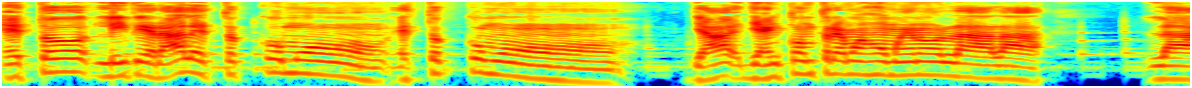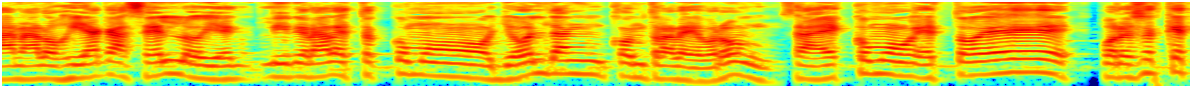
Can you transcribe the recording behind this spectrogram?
Esto, literal, esto es como, esto es como, ya, ya encontré más o menos la, la, la analogía que hacerlo y es literal esto es como Jordan contra LeBron o sea es como esto es por eso es que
